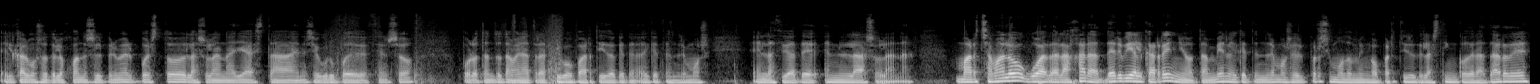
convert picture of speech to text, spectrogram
el Calvo Sotelo jugándose el primer puesto, La Solana ya está en ese grupo de descenso, por lo tanto también atractivo partido que, el que tendremos en la ciudad de en La Solana. Marchamalo, Guadalajara, Derby Alcarreño, también el que tendremos el próximo domingo a partir de las 5 de la tarde.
